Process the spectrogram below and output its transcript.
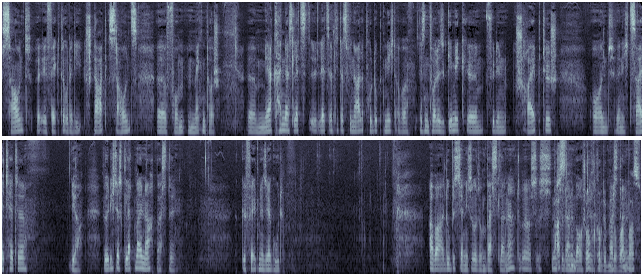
Soundeffekte oder die Start-Sounds äh, vom Macintosh. Äh, mehr kann das letzt, letztendlich das finale Produkt nicht, aber ist ein tolles Gimmick äh, für den Schreibtisch. Und wenn ich Zeit hätte, ja, würde ich das glatt mal nachbasteln. Gefällt mir sehr gut. Aber du bist ja nicht so, so ein Bastler, ne? Das ist nicht Basteln? so deine Baustelle. Doch, kommt immer drauf an, was.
